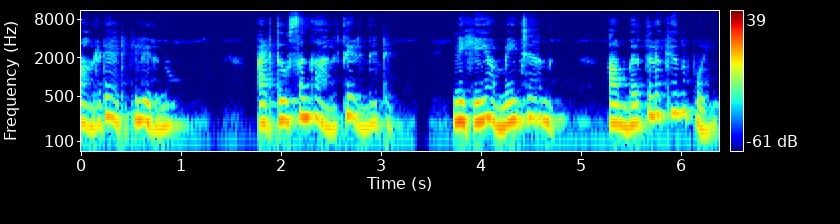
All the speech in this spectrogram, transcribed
അവരുടെ അരികിലിരുന്നു അടുത്ത ദിവസം കാലത്ത് എഴുന്നേറ്റ് നിഹയും അമ്മയും ചേർന്ന് അമ്പലത്തിലൊക്കെ ഒന്ന് പോയി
